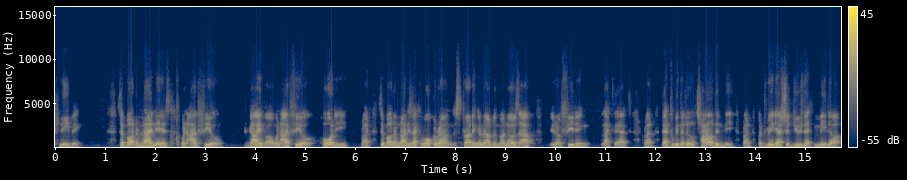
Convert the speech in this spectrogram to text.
cleaving. So bottom line is, when I feel gaiva, when I feel haughty, right? So bottom line is I can walk around, strutting around with my nose up, you know, feeding like that, right? That would be the little child in me, right? But really, I should use that midah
